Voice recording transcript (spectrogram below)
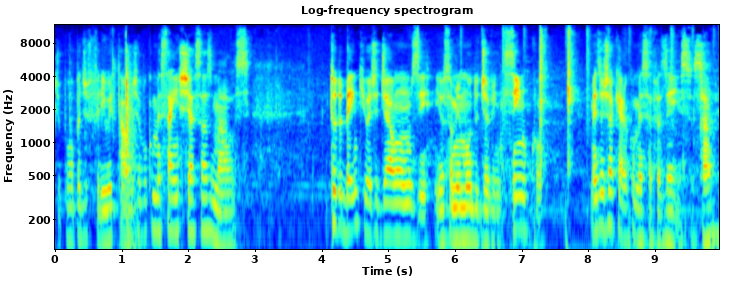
Tipo roupa de frio e tal. Já vou começar a encher essas malas. Tudo bem que hoje é dia 11 e eu só me mudo dia 25, mas eu já quero começar a fazer isso, sabe?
